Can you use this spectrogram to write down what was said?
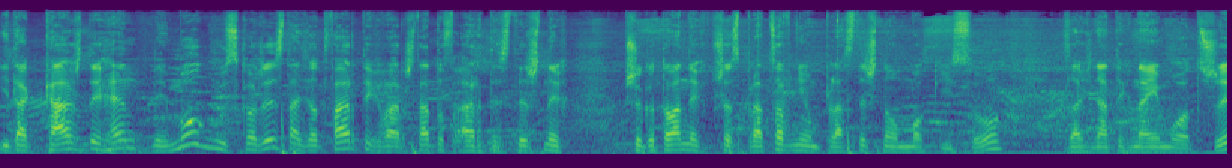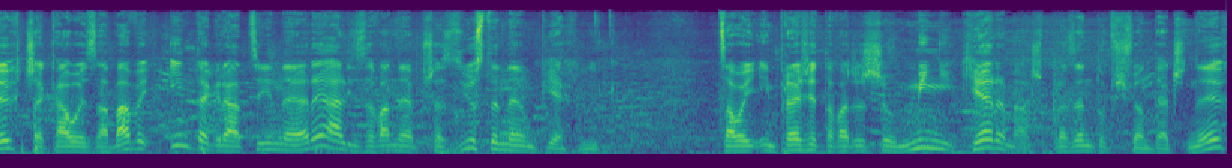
I tak każdy chętny mógł skorzystać z otwartych warsztatów artystycznych przygotowanych przez pracownię plastyczną Mokisu, zaś na tych najmłodszych czekały zabawy integracyjne realizowane przez Justynę Piechlik. Całej imprezie towarzyszył mini kiermasz prezentów świątecznych,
